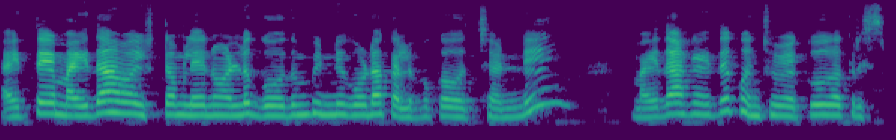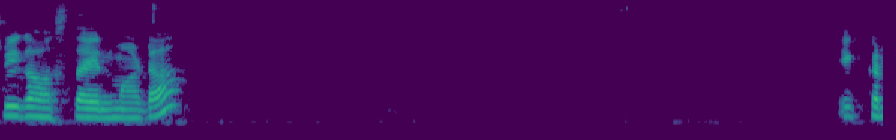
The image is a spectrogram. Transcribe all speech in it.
అయితే మైదా ఇష్టం లేని వాళ్ళు గోధుమ పిండి కూడా కలుపుకోవచ్చండి. మైదాకైతే కొంచెం ఎక్కువగా క్రిస్పీగా వస్తాయన్నమాట. ఇక్కడ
